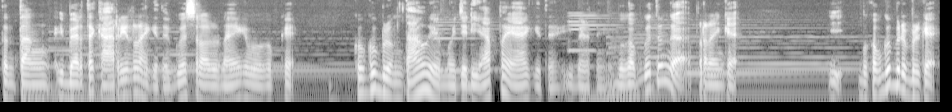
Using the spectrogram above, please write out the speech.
tentang ibaratnya karir lah gitu gue selalu nanya ke bokap kayak kok gue belum tahu ya mau jadi apa ya gitu ibaratnya bokap gue tuh nggak pernah yang kayak bokap gue bener-bener kayak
